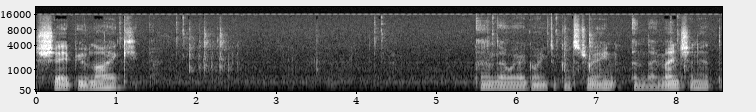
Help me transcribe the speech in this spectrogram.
shape you like. And then we are going to constrain and dimension it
